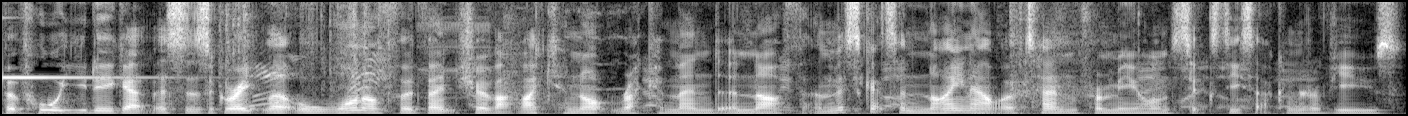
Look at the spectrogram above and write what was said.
But for what you do get, this is a great little one-off adventure that I cannot recommend enough, and this gets a 9 out of 10 from me on 60 second reviews.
